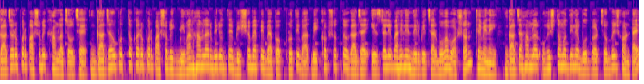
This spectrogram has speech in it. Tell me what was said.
গাজার উপর পাশবিক হামলা চলছে। গাজা উপত্যকার উপর পাশবিক বিমান হামলার বিরুদ্ধে বিশ্বব্যাপী ব্যাপক প্রতিবাদ। বিক্ষোভ সত্ত্বেও গাজায় ইসরায়েলি বাহিনীর নির্বিচার বোমাবর্ষণ থেমে নেই। গাজা হামলার উনিশতম দিনে বুধবার চব্বিশ ঘন্টায়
